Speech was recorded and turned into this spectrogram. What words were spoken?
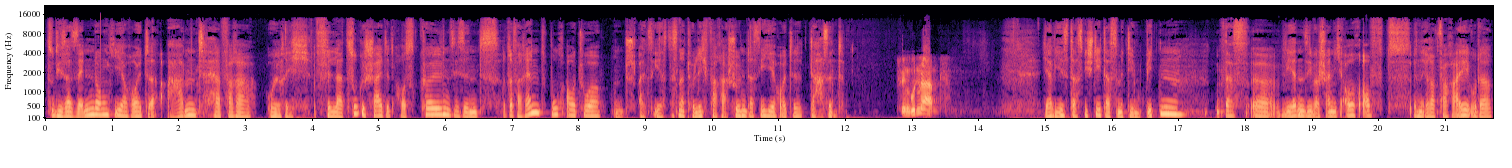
zu dieser Sendung hier heute Abend, Herr Pfarrer Ulrich Filler, zugeschaltet aus Köln. Sie sind Referent, Buchautor und als erstes natürlich Pfarrer. Schön, dass Sie hier heute da sind. Schönen guten Abend. Ja, wie ist das? Wie steht das mit dem Bitten? Das äh, werden Sie wahrscheinlich auch oft in Ihrer Pfarrei oder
